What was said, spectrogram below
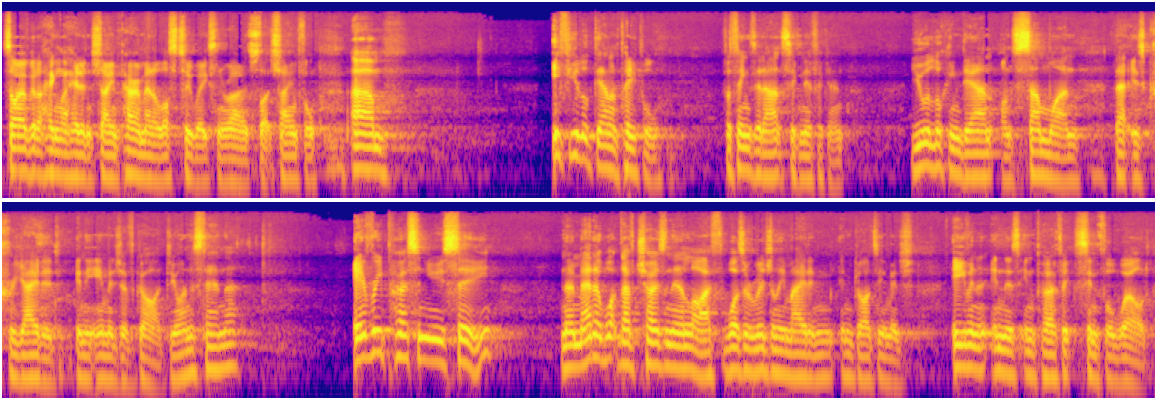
sorry, I've got to hang my head in shame. Parramatta lost two weeks in a row. It's like shameful. Um, if you look down on people for things that aren't significant, you are looking down on someone that is created in the image of God. Do you understand that? Every person you see, no matter what they've chosen in their life, was originally made in, in God's image even in this imperfect, sinful world.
